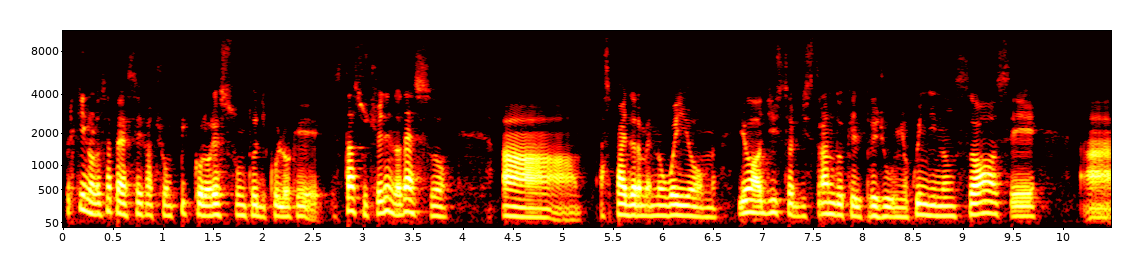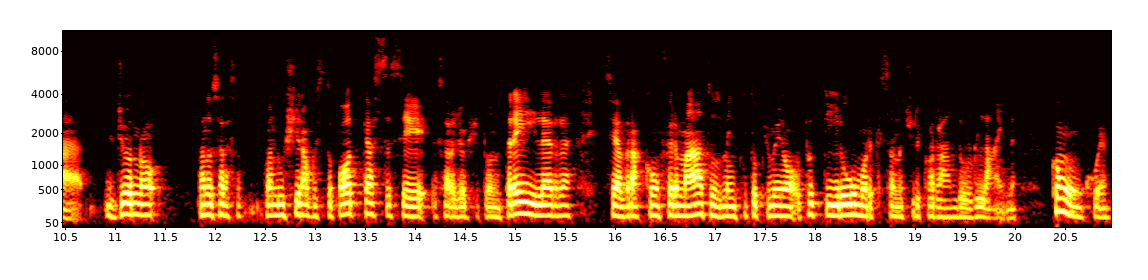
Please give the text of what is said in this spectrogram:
Per chi non lo sapesse, faccio un piccolo riassunto di quello che sta succedendo adesso a, a Spider-Man No Way Home. Io oggi sto registrando che è il 3 giugno, quindi non so se uh, il giorno quando, sarà, quando, uscirà questo podcast, se sarà già uscito un trailer, se avrà confermato, smentito più o meno tutti i rumor che stanno circolando online. Comunque,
